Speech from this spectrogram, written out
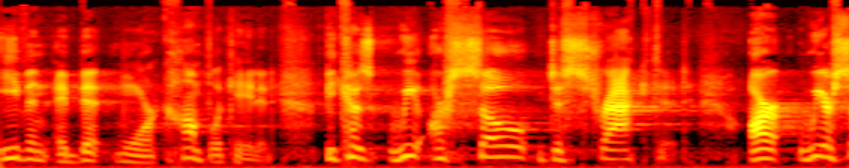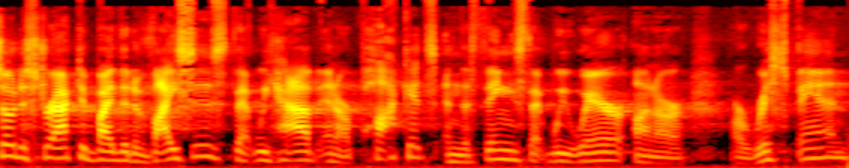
even a bit more complicated because we are so distracted. We are so distracted by the devices that we have in our pockets and the things that we wear on our, our wristband.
